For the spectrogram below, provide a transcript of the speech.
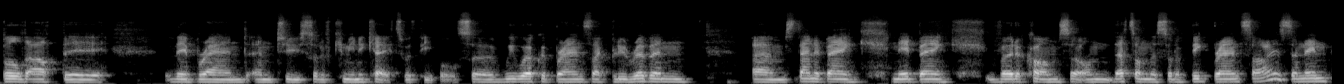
build out their, their brand and to sort of communicate with people. So we work with brands like Blue Ribbon, um, Standard Bank, Nedbank, Vodacom. So on that's on the sort of big brand size, and then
